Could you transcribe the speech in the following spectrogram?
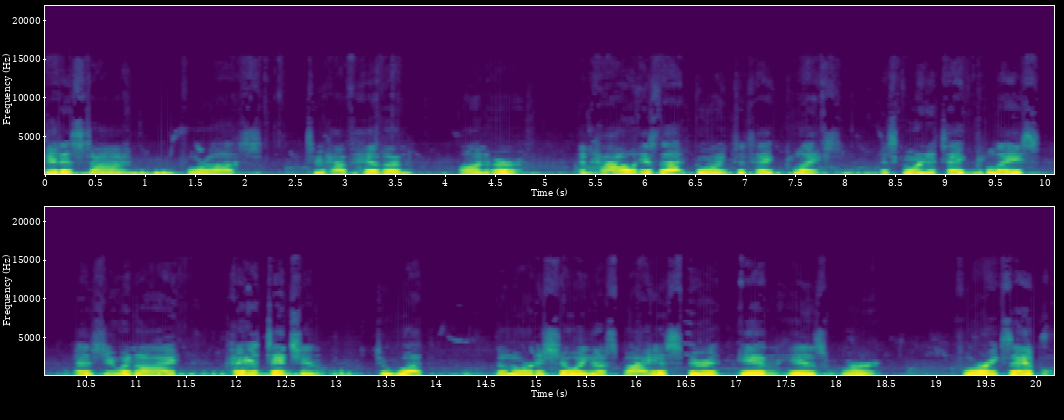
It is time for us to have heaven on earth. And how is that going to take place? It's going to take place as you and I pay attention to what the Lord is showing us by His Spirit in His Word. For example,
